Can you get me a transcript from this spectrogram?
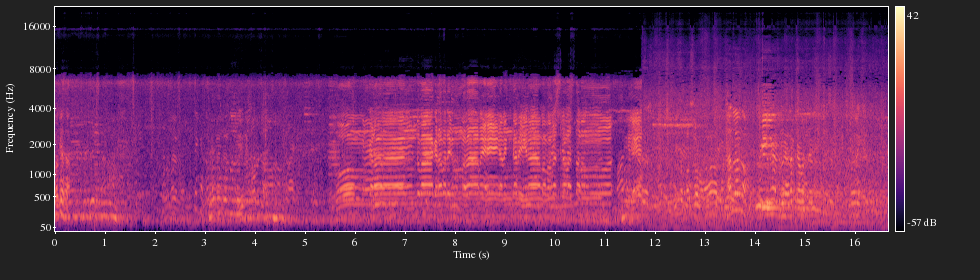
Okay sir. ఓం గణానాన్వా గణపతిగం వదామహే గణంగవీనామమశ్రవస్తమం సమర్పయామి ఊరు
